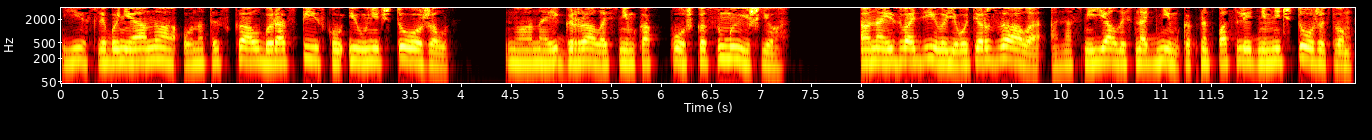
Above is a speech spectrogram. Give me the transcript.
Если бы не она, он отыскал бы расписку и уничтожил, но она играла с ним, как кошка с мышью. Она изводила его, терзала, она смеялась над ним, как над последним ничтожеством,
